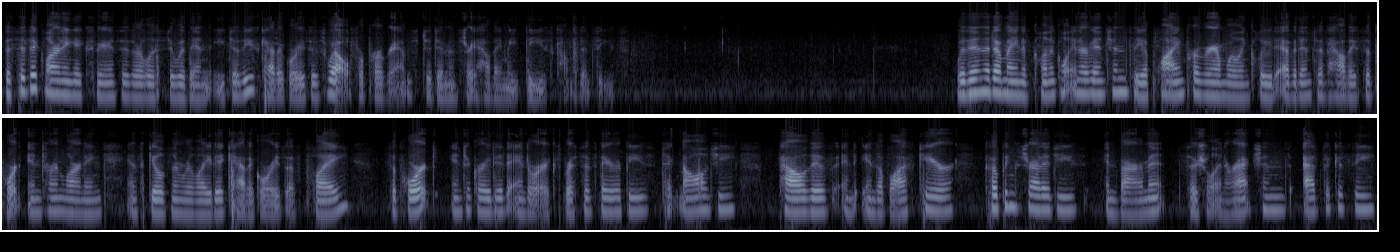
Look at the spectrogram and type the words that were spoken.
Specific learning experiences are listed within each of these categories as well for programs to demonstrate how they meet these competencies. Within the domain of clinical interventions, the applying program will include evidence of how they support intern learning and skills in related categories of play, support, integrated and or expressive therapies, technology, palliative and end-of-life care, coping strategies, environment, social interactions, advocacy,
